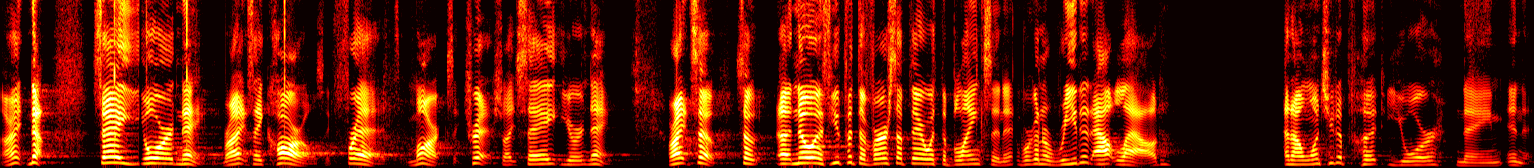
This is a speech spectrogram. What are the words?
All right? No. Say your name, right? Say Carl, say Fred, say Mark, say Trish, right? Say your name. All right, so, so uh, Noah, if you put the verse up there with the blanks in it, we're going to read it out loud, and I want you to put your name in it.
